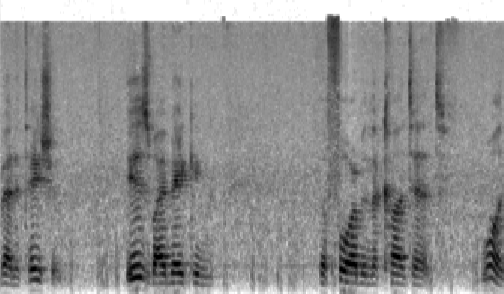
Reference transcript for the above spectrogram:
meditation is by making the form and the content one.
